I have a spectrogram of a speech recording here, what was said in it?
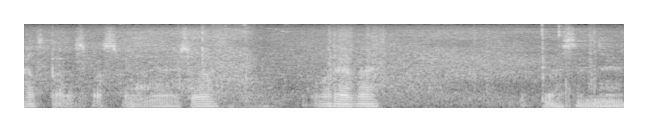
health well. Whatever. Press in there.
